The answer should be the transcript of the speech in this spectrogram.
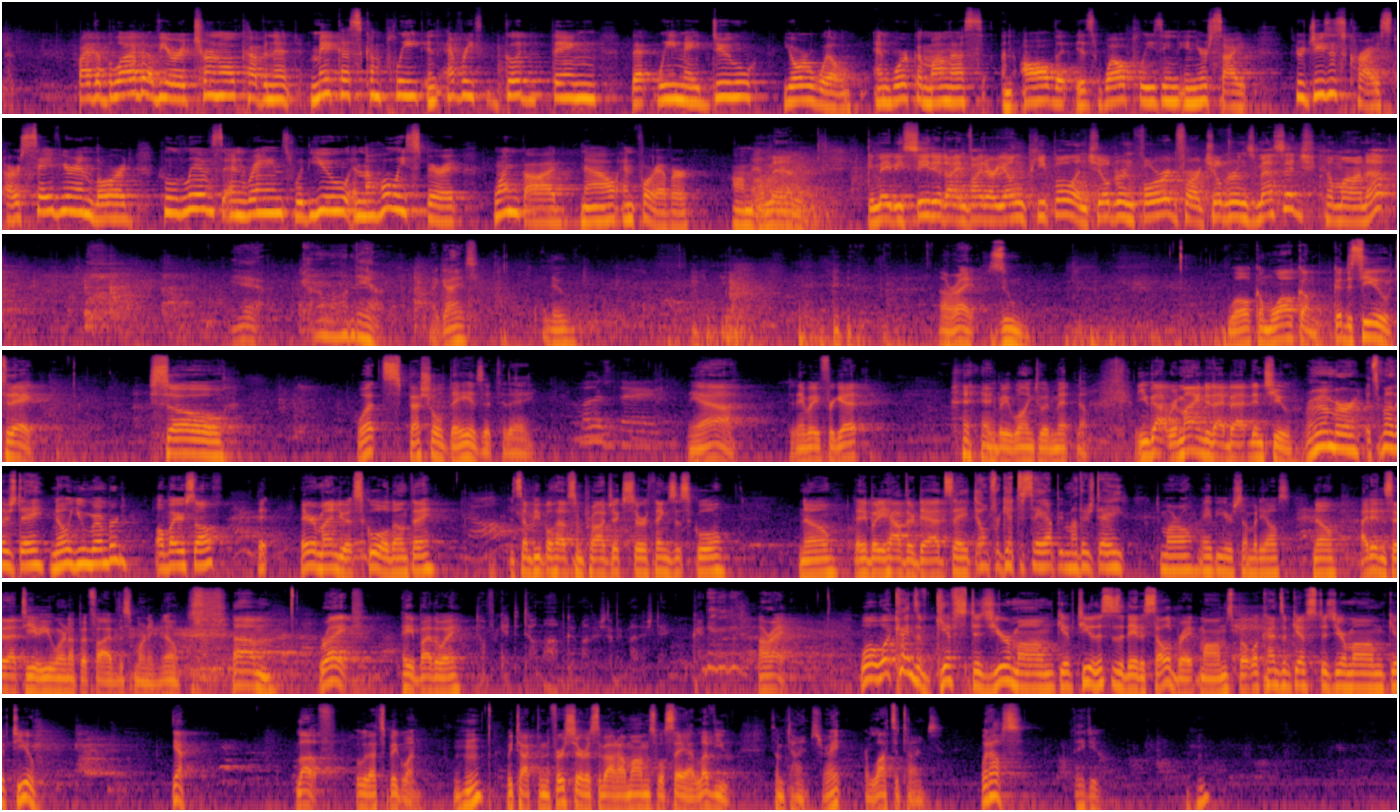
By the blood of your eternal covenant, make us complete in every good thing that we may do your will and work among us in all that is well pleasing in your sight. Through Jesus Christ, our Savior and Lord, who lives and reigns with you in the Holy Spirit, one God, now and forever. Amen. Amen. You may be seated. I invite our young people and children forward for our children's message. Come on up. Yeah, come on down. Hi, guys. Hello. All right, Zoom. Welcome, welcome. Good to see you today. So, what special day is it today? Mother's Day. Yeah. Did anybody forget? Anybody willing to admit? No. You got reminded, I bet, didn't you? Remember, it's Mother's Day. No, you remembered all by yourself? They, they remind you at school, don't they? No. Did some people have some projects or things at school? No? Did anybody have their dad say, don't forget to say Happy Mother's Day tomorrow, maybe, or somebody else? No? I didn't say that to you. You weren't up at 5 this morning. No. Um, right. Hey, by the way, don't forget to tell mom Good Mother's Happy Mother's Day. Okay. All right. Well, what kinds of gifts does your mom give to you? This is a day to celebrate moms, but what kinds of gifts does your mom give to you? Yeah. Love. Oh, that's a big one. hmm We talked in the first service about how moms will say, I love you sometimes, right? Or lots of times. What else they do? hmm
